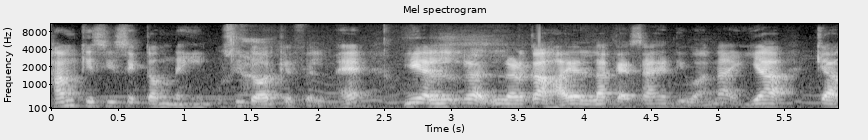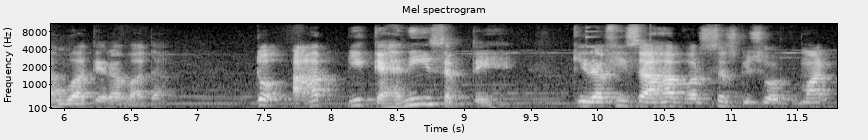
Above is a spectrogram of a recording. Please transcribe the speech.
हम किसी से कम नहीं उसी दौर की फ़िल्म है। ये लड़का हाय अल्लाह कैसा है दीवाना? या क्या हुआ तेरा वादा? तो आप ये कह नहीं सकते हैं कि रफ़ी साहब वर्सेस किशोर कुमार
